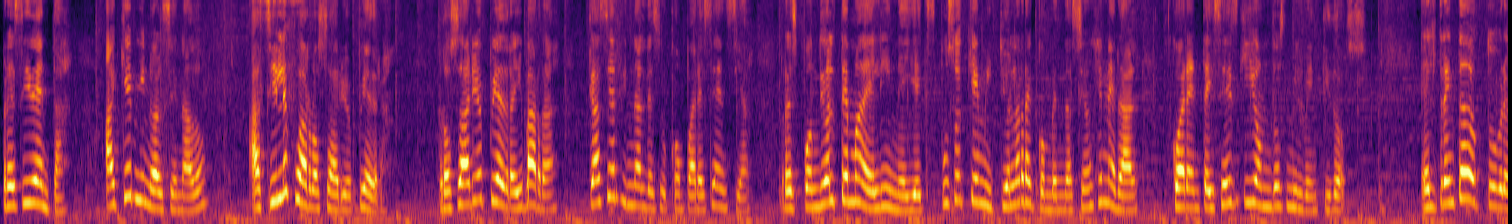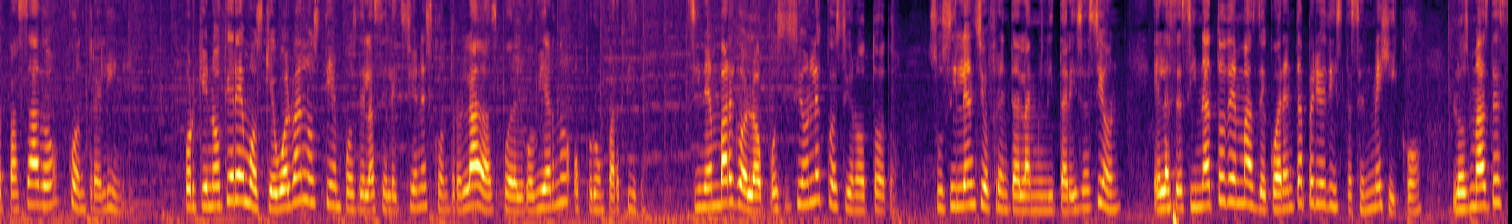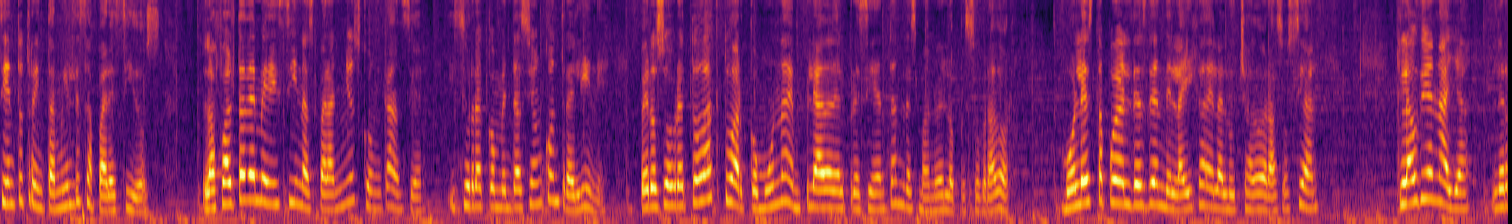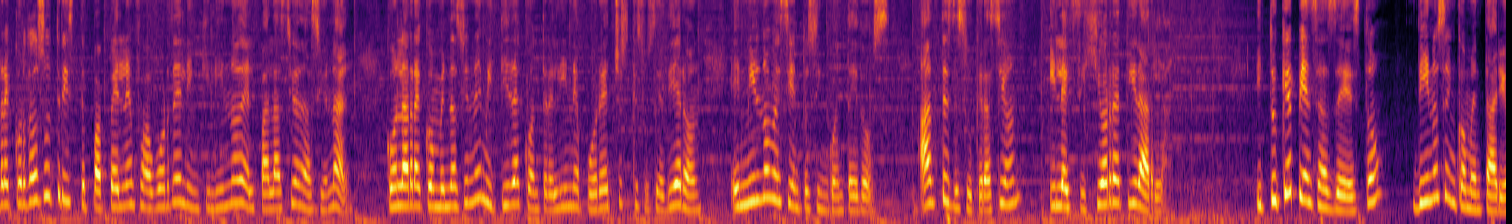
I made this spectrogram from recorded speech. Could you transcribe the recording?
Presidenta, ¿a qué vino al Senado? Así le fue a Rosario Piedra. Rosario Piedra Ibarra, casi al final de su comparecencia, respondió al tema del INE y expuso que emitió la Recomendación General 46-2022 el 30 de octubre pasado contra el INE, porque no queremos que vuelvan los tiempos de las elecciones controladas por el gobierno o por un partido. Sin embargo, la oposición le cuestionó todo, su silencio frente a la militarización, el asesinato de más de 40 periodistas en México, los más de 130.000 desaparecidos, la falta de medicinas para niños con cáncer y su recomendación contra el INE, pero sobre todo actuar como una empleada del presidente Andrés Manuel López Obrador. Molesta por el desdén de la hija de la luchadora social, Claudia Naya le recordó su triste papel en favor del inquilino del Palacio Nacional, con la recomendación emitida contra el INE por hechos que sucedieron en 1952, antes de su creación, y le exigió retirarla. ¿Y tú qué piensas de esto? Dinos en comentarios.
